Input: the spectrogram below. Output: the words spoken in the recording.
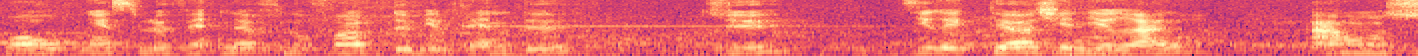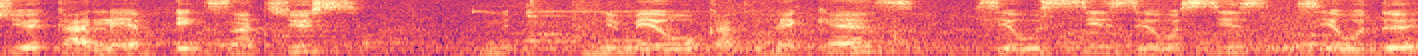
Port-au-Prince le 29 novembre 2022 du directeur général à Monsieur Caleb Exantus, nu- numéro 95 06 06 02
